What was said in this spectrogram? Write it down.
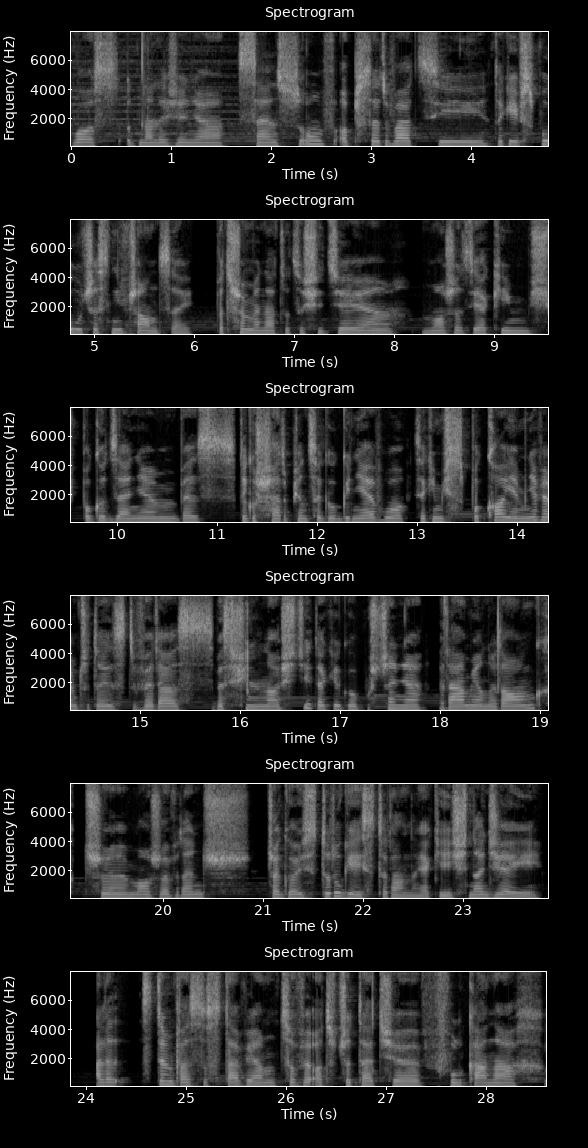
głos odnalezienia sensu w obserwacji takiej współuczestniczącej. Patrzymy na to, co się dzieje, może z jakimś pogodzeniem, bez tego szarpiącego gniewu, z jakimś spokojem. Nie wiem, czy to jest wyraz bezsilności, takiego opuszczenia ramion, rąk, czy może wręcz czegoś z drugiej strony, jakiejś nadziei. Ale z tym Was zostawiam, co Wy odczytacie w wulkanach.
